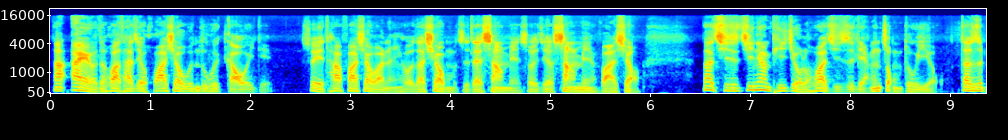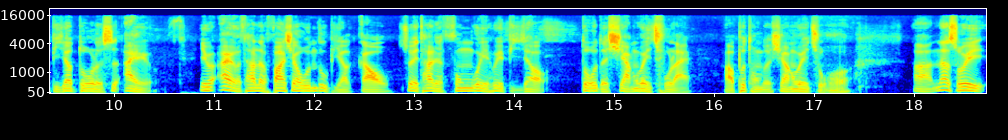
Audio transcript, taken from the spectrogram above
那艾尔的话，它就发酵温度会高一点，所以它发酵完了以后，它酵母是在上面，所以叫上面发酵。那其实精酿啤酒的话，其实两种都有，但是比较多的是艾尔，因为艾尔它的发酵温度比较高，所以它的风味会比较多的香味出来啊，不同的香味组合啊。那所以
